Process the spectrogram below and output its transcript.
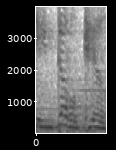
Team double kill.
